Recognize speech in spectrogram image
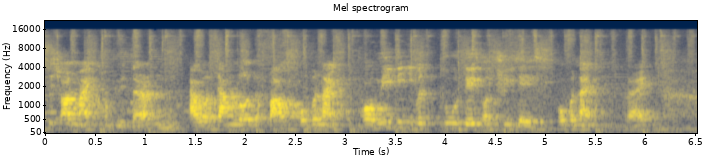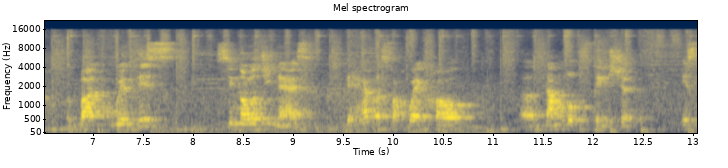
switch on my computer, mm -hmm. I will download the files overnight, or maybe even two days or three days overnight, right? But with this Synology NAS, they have a software called uh, Download Station. It's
